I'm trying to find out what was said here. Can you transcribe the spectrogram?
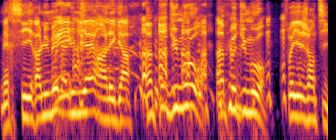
Merci. Rallumez Oui. la lumière, hein, les gars. Un peu d'humour. Un peu d'humour. Soyez gentils.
